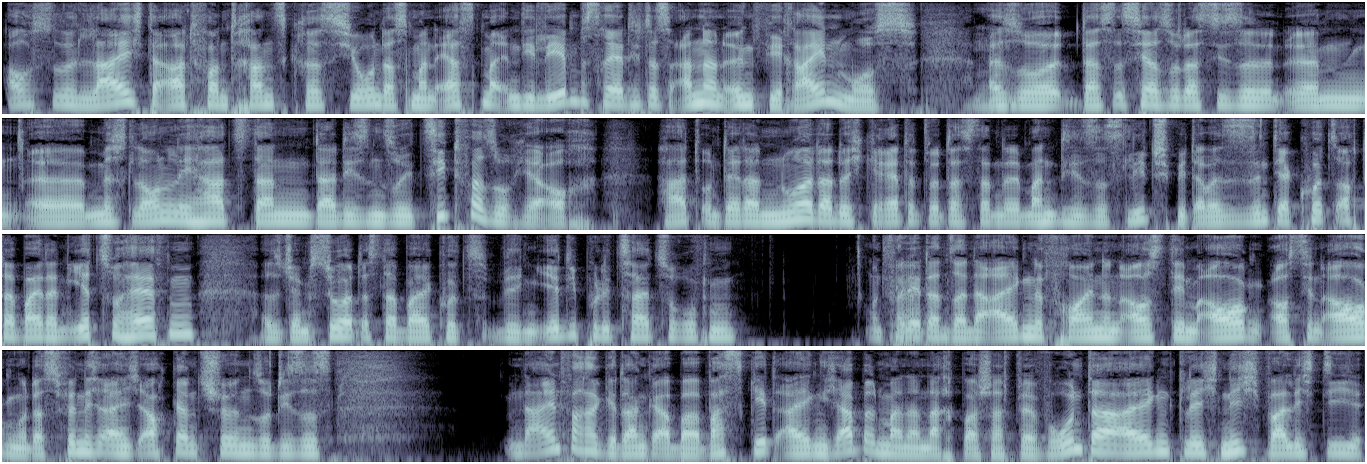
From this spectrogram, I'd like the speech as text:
auch so eine leichte Art von Transgression, dass man erstmal in die Lebensrealität des anderen irgendwie rein muss. Mhm. Also das ist ja so, dass diese ähm, äh, Miss Lonely Hearts dann da diesen Suizidversuch ja auch hat und der dann nur dadurch gerettet wird, dass dann der Mann dieses Lied spielt. Aber sie sind ja kurz auch dabei, dann ihr zu helfen. Also James Stewart ist dabei, kurz wegen ihr die Polizei zu rufen und verliert ja. dann seine eigene Freundin aus dem Augen, aus den Augen. Und das finde ich eigentlich auch ganz schön, so dieses ein einfacher Gedanke, aber was geht eigentlich ab in meiner Nachbarschaft? Wer wohnt da eigentlich? Nicht, weil ich die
